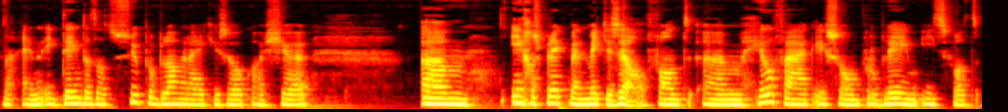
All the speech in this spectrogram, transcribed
Nou, en ik denk dat dat super belangrijk is ook als je... Um, in gesprek bent met jezelf. Want um, heel vaak is zo'n probleem iets wat,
